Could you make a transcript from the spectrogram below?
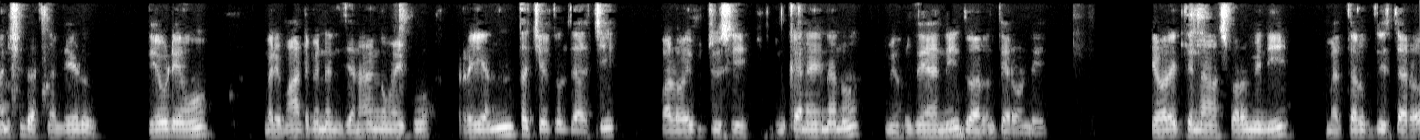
మనిషిది అట్లా లేడు దేవుడేమో మరి మాట విన్నది జనాంగం వైపు రేయంత చేతులు దాచి వాళ్ళ వైపు చూసి ఇంకానైనాను మీ హృదయాన్ని ద్వారం తెరవండి ఎవరైతే నా స్వరం విని మరి తలుపు తీస్తారో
